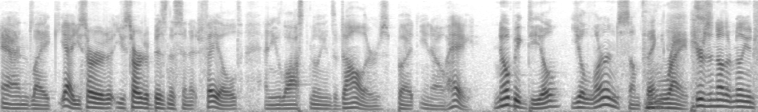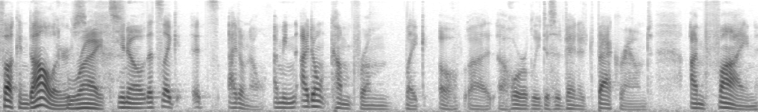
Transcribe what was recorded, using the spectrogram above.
And like, yeah, you started you started a business and it failed and you lost millions of dollars, but you know, hey. No big deal. You learned something. Right. Here's another million fucking dollars. Right. You know, that's like it's. I don't know. I mean, I don't come from like a, uh, a horribly disadvantaged background. I'm fine,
